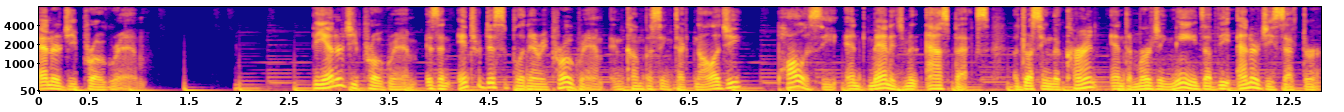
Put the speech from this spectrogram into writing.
Energy Program The Energy Program is an interdisciplinary program encompassing technology, policy, and management aspects addressing the current and emerging needs of the energy sector.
